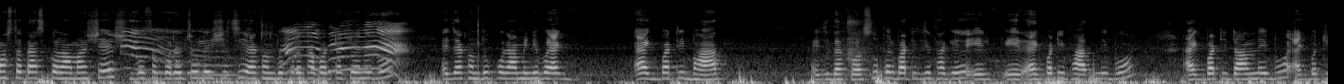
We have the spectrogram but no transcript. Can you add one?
সমস্ত কাজ করা আমার শেষ, গোসল করে চলে এসেছি, এখন দুপুরে খাবারটা খেয়ে নেব। এই যে এখন দুপুরে আমি নেব এক এক বাটি ভাত। এই যে দেখো, সুপের বাটি যে থাকে, এর এর এক বাটি ভাত নেব, এক বাটি ডাল নেব, এক বাটি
